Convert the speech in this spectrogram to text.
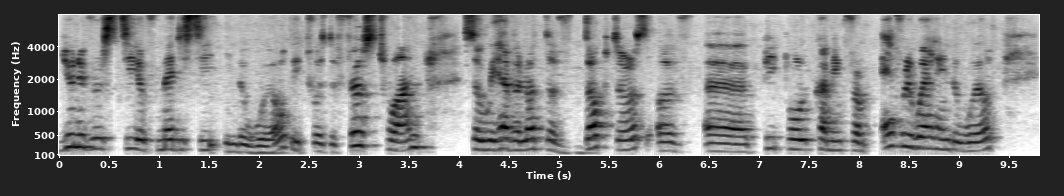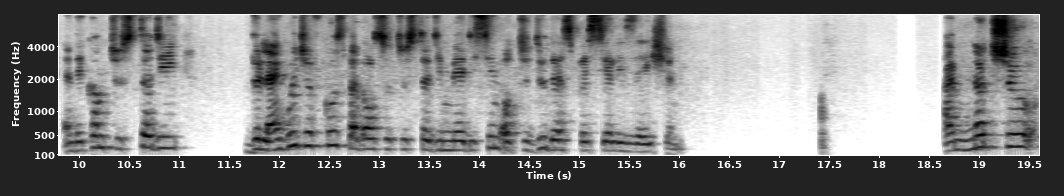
University of Medicine in the world. It was the first one. So we have a lot of doctors, of uh, people coming from everywhere in the world, and they come to study the language, of course, but also to study medicine or to do their specialization. I'm not sure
